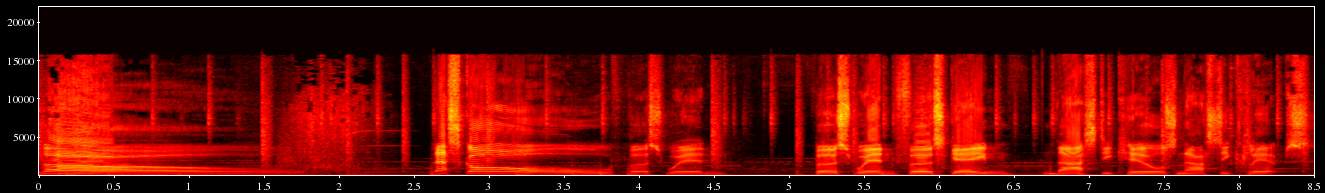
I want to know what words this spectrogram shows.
No. Let's go. First win. First win, first game. Nasty kills, nasty clips.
